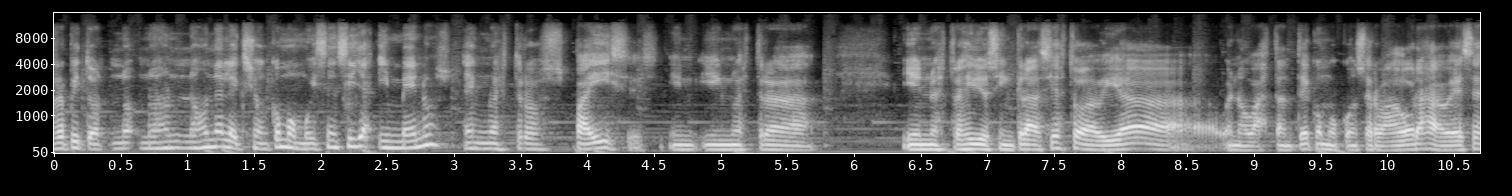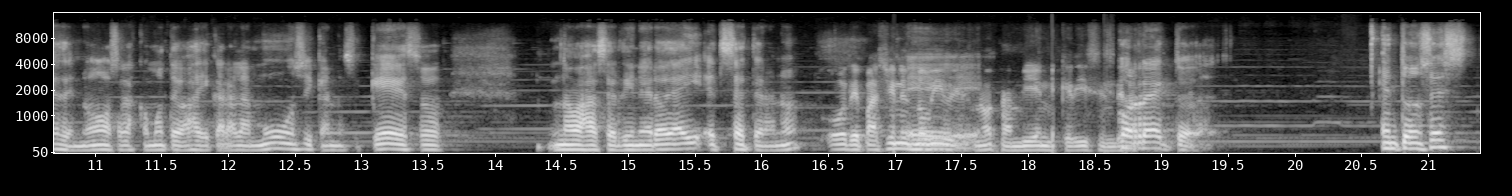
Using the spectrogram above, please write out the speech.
repito, no, no, es una elección como muy sencilla y menos en nuestros países y, nuestra, y en nuestras idiosincrasias todavía, bueno, bastante como conservadoras a veces de no, sabes cómo te vas a dedicar a la música, no sé qué, eso, no vas a hacer dinero de ahí, etcétera, ¿no? O de pasiones no vives, eh, ¿no? También que dicen. Correcto. Entonces,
